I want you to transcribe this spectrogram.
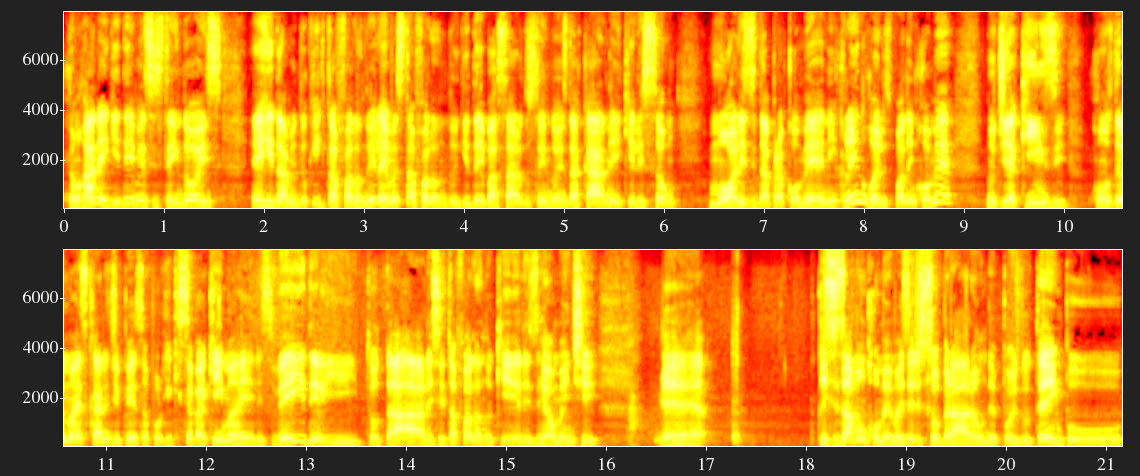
Então, Hanegidim, esses tendões, Eridami, do que está falando? Ele mas está falando do Gidei Bassar, dos tendões da carne, que eles são moles e dá para comer, Niklinro, eles podem comer no dia 15 com os demais carnes de peça. Por que, que você vai queimar eles? Veide e Totar, você está falando que eles realmente. É, precisavam comer, mas eles sobraram depois do tempo,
